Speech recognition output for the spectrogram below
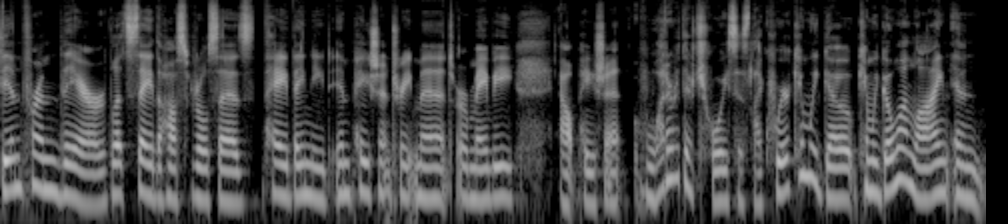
then from there, let's say the hospital says, hey, they need inpatient treatment or maybe outpatient. What are their choices? Like, where can we go? Can we go online and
